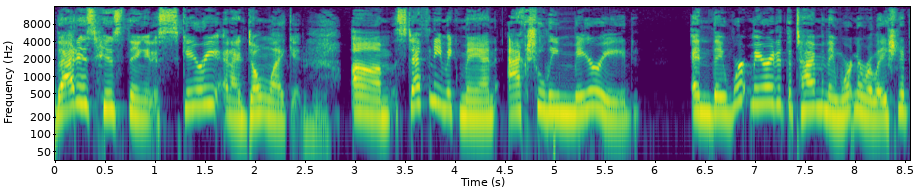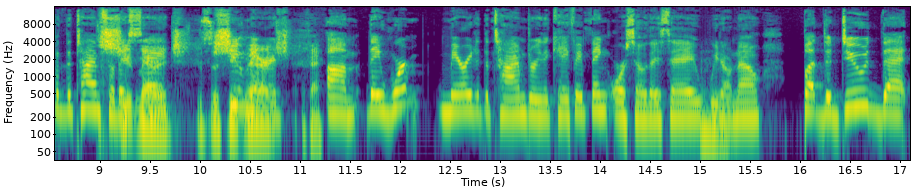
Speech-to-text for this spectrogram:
That is his thing. It is scary and I don't like it. Um, Stephanie McMahon actually married. And they weren't married at the time, and they weren't in a relationship at the time. So they Shoot say marriage. This is a shoot marriage. Okay. Um, they weren't married at the time during the kayfabe thing, or so they say. We don't know. But the dude that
